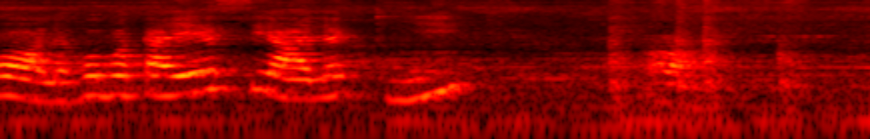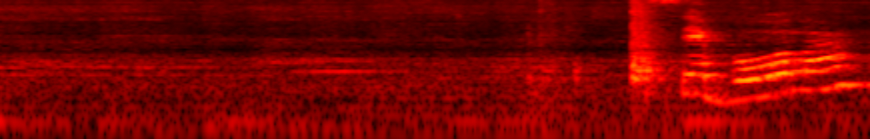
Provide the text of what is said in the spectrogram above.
Olha, vou botar esse alho aqui, ó. Cebola.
